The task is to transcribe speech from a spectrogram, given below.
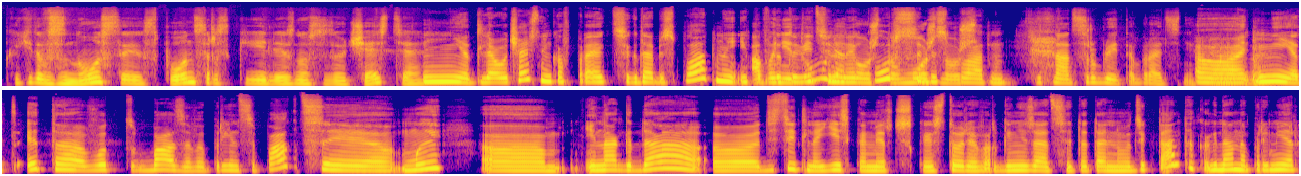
какие-то взносы спонсорские или взносы за участие? Нет, для участников проект всегда бесплатный, и а вы не думали о том, что можно бесплатны. 15 рублей-то брать с них? А, нет, это вот базовый принцип акции. Мы а, иногда а, действительно есть коммерческая история в организации тотального диктанта, когда, например,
